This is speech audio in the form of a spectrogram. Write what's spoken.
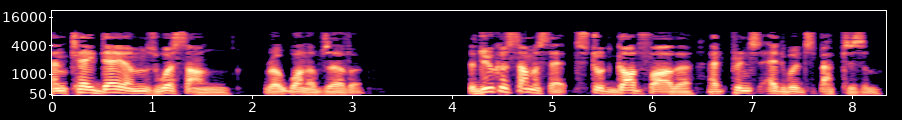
and Te Deums were sung, wrote one observer. The Duke of Somerset stood godfather at Prince Edward's baptism.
